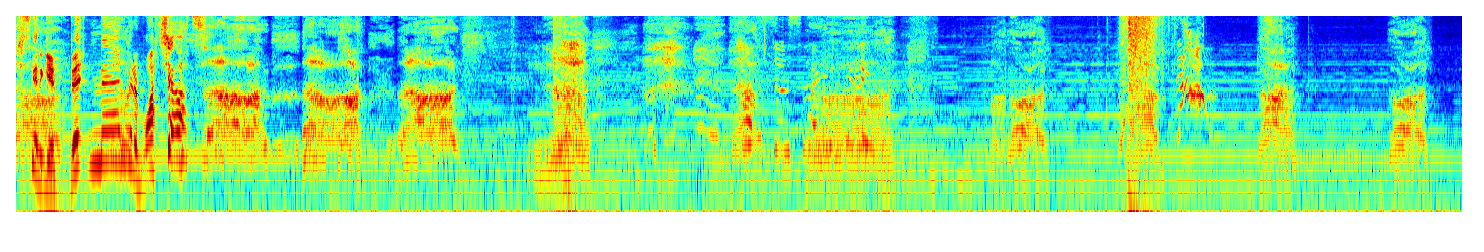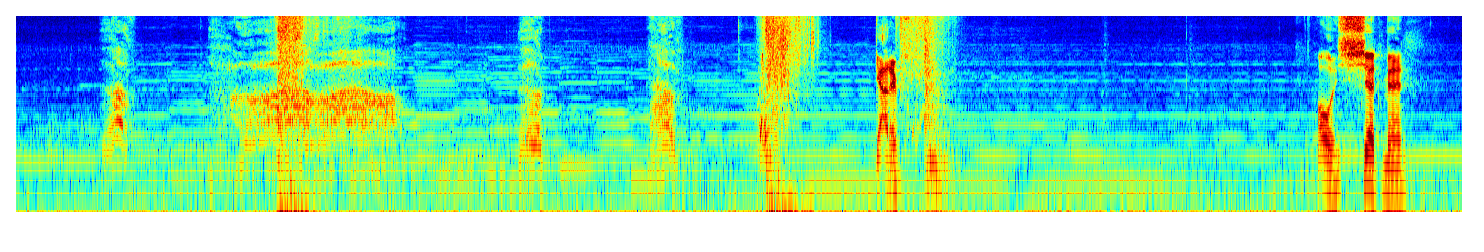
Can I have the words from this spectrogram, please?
She's gonna get bitten, man. Better watch out. I'm so sorry, Greg. Got him. Holy shit, man.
